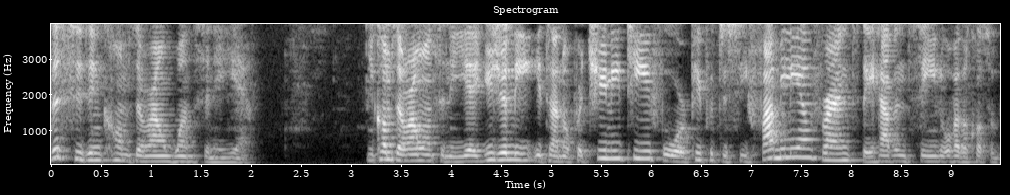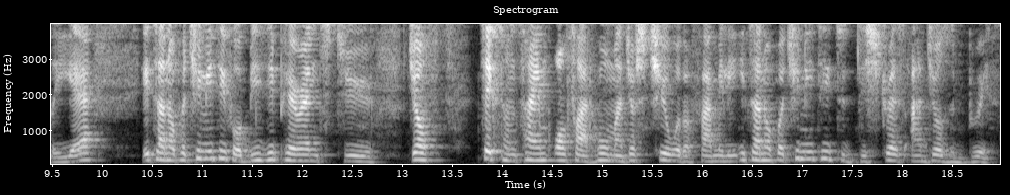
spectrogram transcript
this season comes around once in a year. It comes around once in a year. Usually it's an opportunity for people to see family and friends they haven't seen over the course of the year. It's an opportunity for busy parents to just take some time off at home and just chill with the family. It's an opportunity to distress and just breathe.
